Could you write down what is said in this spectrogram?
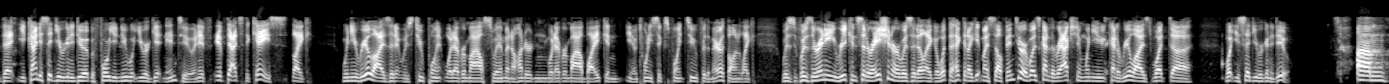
That you kind of said you were going to do it before you knew what you were getting into, and if if that's the case, like when you realized that it was two point whatever mile swim and a hundred and whatever mile bike, and you know twenty six point two for the marathon, like was was there any reconsideration, or was it like what the heck did I get myself into, or what was kind of the reaction when you kind of realized what uh, what you said you were going to do? Um,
